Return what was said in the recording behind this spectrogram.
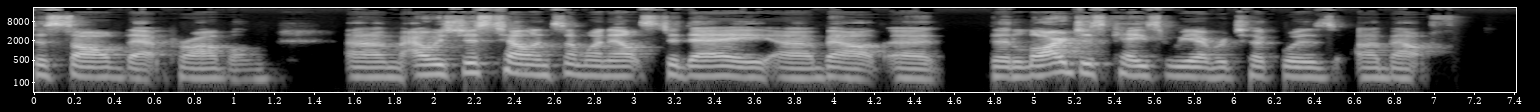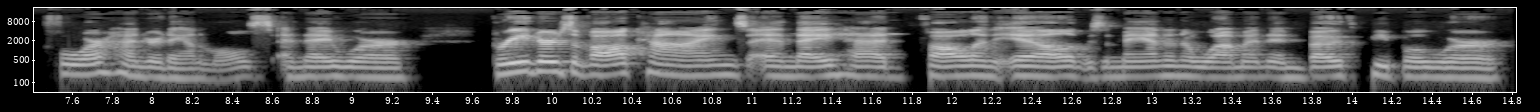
to solve that problem. Um, I was just telling someone else today uh, about uh, the largest case we ever took was about 400 animals, and they were breeders of all kinds, and they had fallen ill. It was a man and a woman, and both people were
